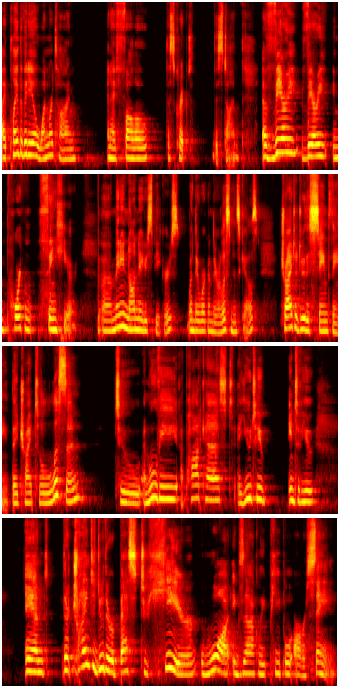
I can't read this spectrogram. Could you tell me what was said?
I play the video one more time and I follow the script this time. A very, very important thing here. Uh, many non native speakers, when they work on their listening skills, try to do the same thing. They try to listen to a movie, a podcast, a YouTube interview, and they're trying to do their best to hear what exactly people are saying.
